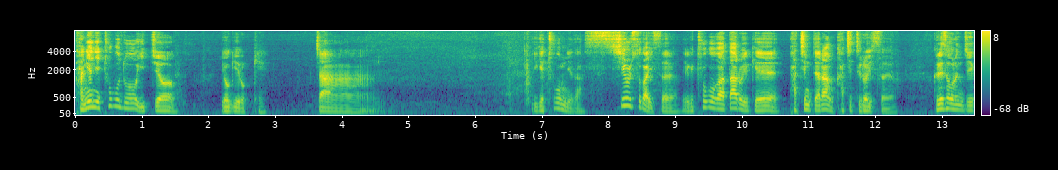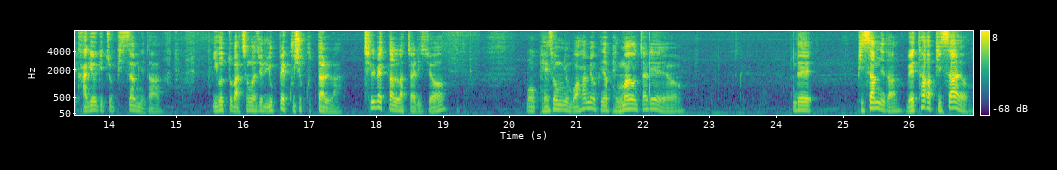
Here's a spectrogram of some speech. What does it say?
당연히 투구도 있죠. 여기 이렇게. 짠 이게 투구입니다 씌울 수가 있어요 이렇게 투구가 따로 이렇게 받침대랑 같이 들어 있어요 그래서 그런지 가격이 좀 비쌉니다 이것도 마찬가지로 699달러, 700달러짜리죠. 뭐 배송료 뭐 하면 그냥 100만 원짜리예요. 근데 비쌉니다. 외타가 비싸요.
